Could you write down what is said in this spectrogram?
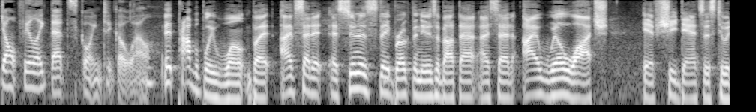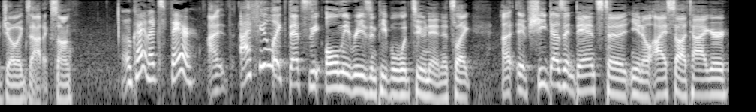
don't feel like that's going to go well. It probably won't, but I've said it as soon as they broke the news about that. I said I will watch if she dances to a Joe Exotic song. Okay, that's fair. I I feel like that's the only reason people would tune in. It's like uh, if she doesn't dance to you know I saw a tiger,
